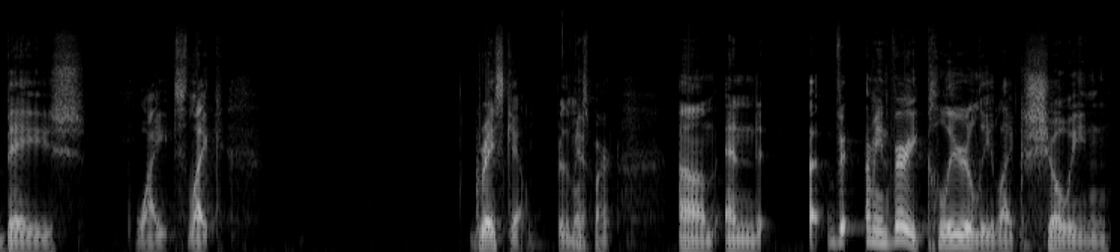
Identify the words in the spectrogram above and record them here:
beige, white, like grayscale for the most part, um, and uh, v- I mean very clearly like showing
